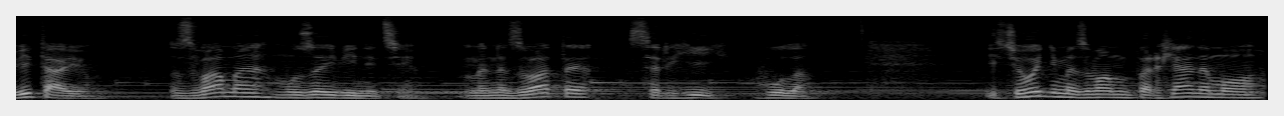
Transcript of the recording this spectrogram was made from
Вітаю! З вами музей Вінниці. Мене звати Сергій Гула. І сьогодні ми з вами переглянемо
